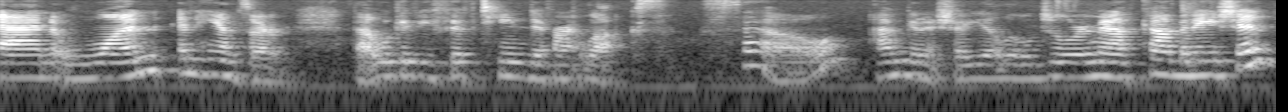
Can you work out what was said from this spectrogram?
and one enhancer, that will give you 15 different looks. So I'm going to show you a little jewelry math combination.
